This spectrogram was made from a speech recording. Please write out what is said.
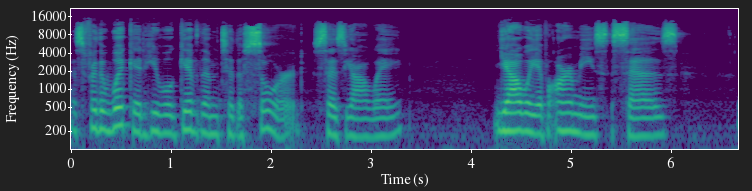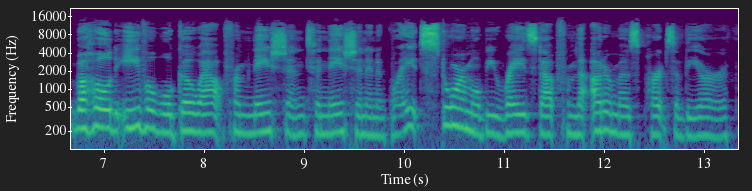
As for the wicked, he will give them to the sword, says Yahweh. Yahweh of armies says, Behold, evil will go out from nation to nation, and a great storm will be raised up from the uttermost parts of the earth.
